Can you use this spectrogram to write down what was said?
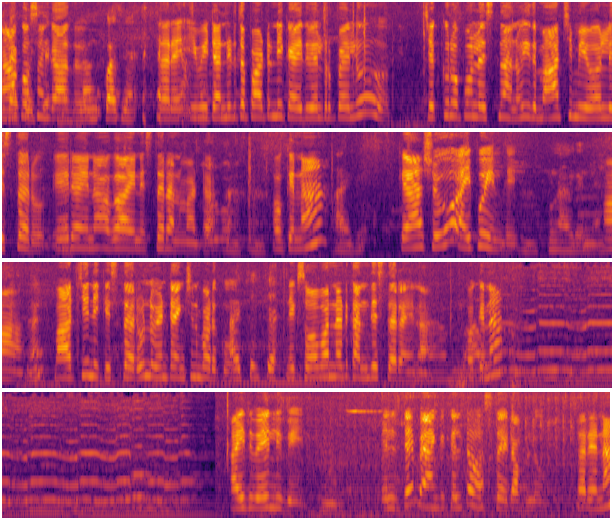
నా కోసం కాదు. సరే వీటన్నిటితో పాటు నీకు ఐదు వేల రూపాయలు చెక్కు రూపంలో ఇస్తున్నాను. ఇది మార్చి మీ వాళ్ళు ఇస్తారు. ఏరే అయినా అగా ఆయన ఇస్తారనమాట ఓకేనా? క్యాష్ అయిపోయింది. మార్చి నీకు ఇస్తారు. నువ్వేం టెన్షన్ పడకు. నీకు సోమవారం నాటికి అందిస్తారు ఆయన. ఓకేనా? ఐదు వేలు ఇవి. వెళ్తే బ్యాంకుకి వెళ్తే వస్తాయి డబ్బులు. సరేనా?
